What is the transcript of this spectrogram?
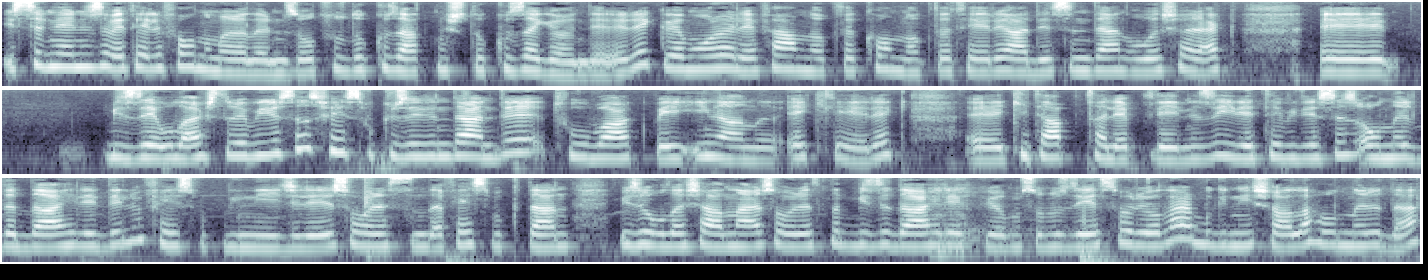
isimlerinizi ve telefon numaralarınızı 3969'a göndererek ve moralfm.com.tr adresinden ulaşarak e, bize ulaştırabilirsiniz. Facebook üzerinden de Tuğba Akbey İnan'ı ekleyerek e, kitap taleplerinizi iletebilirsiniz. Onları da dahil edelim. Facebook dinleyicileri sonrasında Facebook'tan bize ulaşanlar sonrasında bizi dahil etmiyor musunuz diye soruyorlar. Bugün inşallah onları da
